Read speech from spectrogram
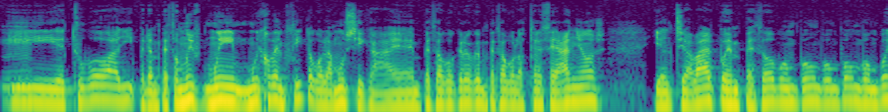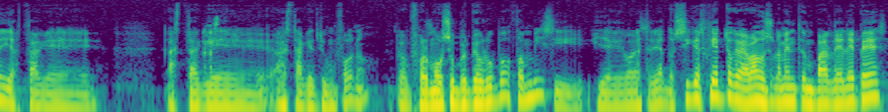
mm, Y estuvo allí, pero empezó muy, muy, muy jovencito con la música. Eh, empezó, creo que empezó con los 13 años. Y el chaval, pues empezó pum, pum, pum, pum, pum, pum, y hasta que, hasta que, hasta que triunfó, ¿no? Formó su propio grupo, Zombies, y, y llegó al estrellato. Sí que es cierto que grabaron solamente un par de LPs,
